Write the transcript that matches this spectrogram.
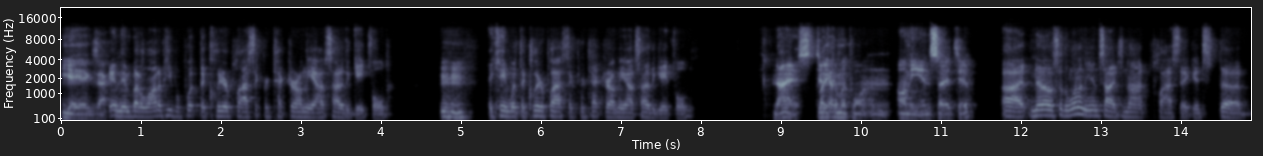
yeah, yeah, exactly. And then, but a lot of people put the clear plastic protector on the outside of the gatefold. Mhm. It came with the clear plastic protector on the outside of the gatefold. nice. Did Like it a- come with one on the inside too? Uh, no, so the one on the inside is not plastic; it's the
